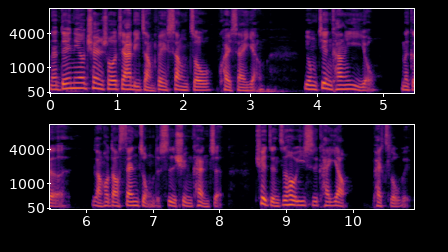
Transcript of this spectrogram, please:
那 Daniel Chen 说，家里长辈上周快筛阳，用健康益友那个，然后到三总的视讯看诊，确诊之后医师开药 Paxlovid。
